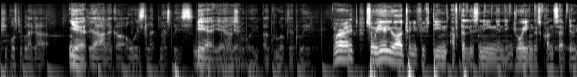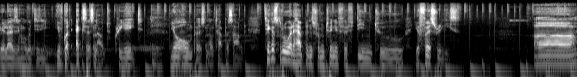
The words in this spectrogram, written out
people's people. Like, I, Yeah, yeah, like, I always liked my space. yeah, yeah, yeah. So I, I grew up that way. All right. So here you are, 2015, after listening and enjoying this concept and realizing what is you've got access now to create Yeah. your own personal type of sound. Take us through what happens from 2015 to your first release. Uh,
